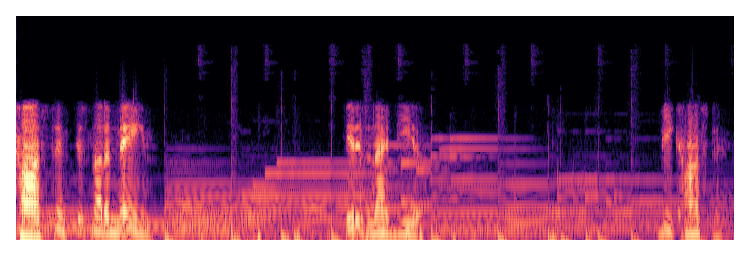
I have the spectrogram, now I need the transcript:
Constant is not a name, it is an idea. Be constant.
